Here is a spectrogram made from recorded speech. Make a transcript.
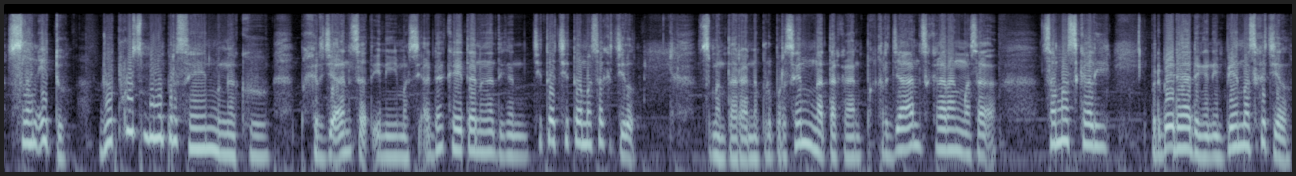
Selain itu, 29% mengaku pekerjaan saat ini masih ada kaitan dengan cita-cita masa kecil. Sementara 60% mengatakan pekerjaan sekarang masa sama sekali berbeda dengan impian masa kecil.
